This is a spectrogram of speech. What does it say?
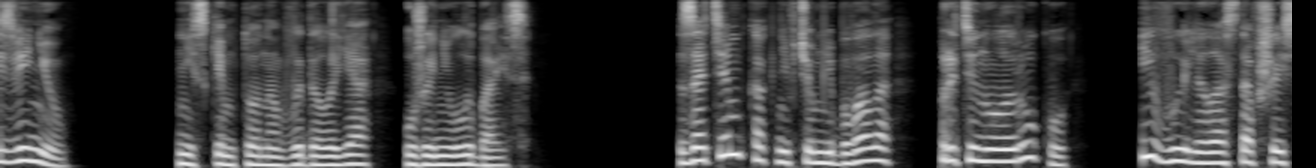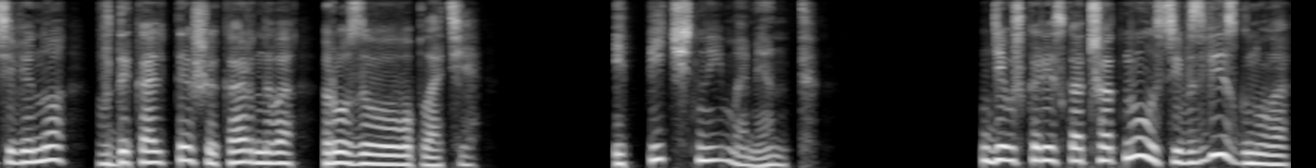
извиню», — низким тоном выдала я, уже не улыбаясь. Затем, как ни в чем не бывало, протянула руку и вылила оставшееся вино в декольте шикарного розового платья. Эпичный момент. Девушка резко отшатнулась и взвизгнула,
